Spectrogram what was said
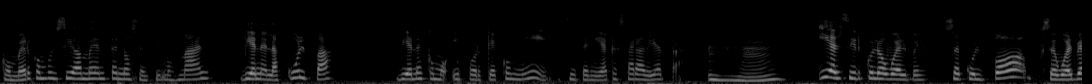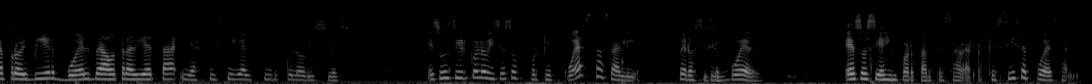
comer compulsivamente, nos sentimos mal, viene la culpa, viene como, ¿y por qué comí si tenía que estar a dieta? Y el círculo vuelve, se culpó, se vuelve a prohibir, vuelve a otra dieta y así sigue el círculo vicioso. Es un círculo vicioso porque cuesta salir, pero sí, sí. se puede. Eso sí es importante saberlo, que sí se puede salir.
